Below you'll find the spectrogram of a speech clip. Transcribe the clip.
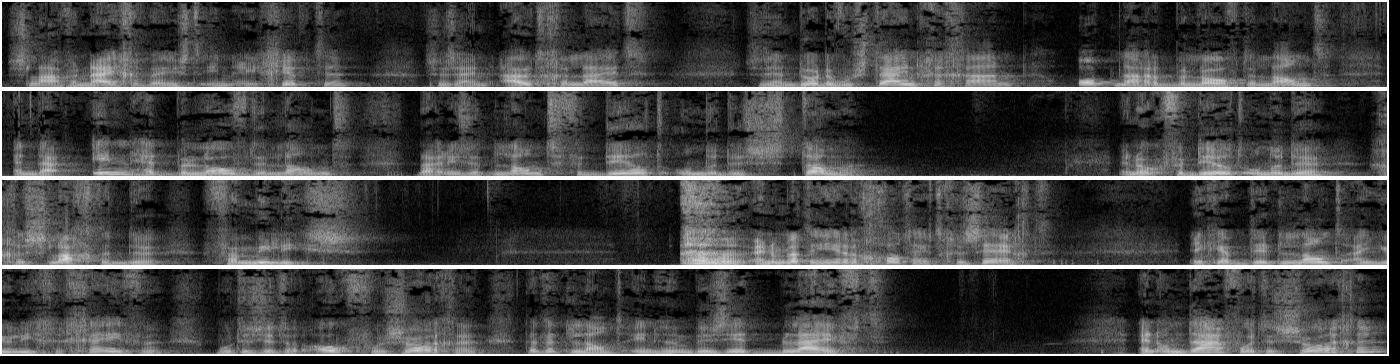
slavernij geweest in Egypte. Ze zijn uitgeleid. Ze zijn door de woestijn gegaan, op naar het beloofde land. En daar in het beloofde land, daar is het land verdeeld onder de stammen. En ook verdeeld onder de geslachten, de families. En omdat de Heere God heeft gezegd: Ik heb dit land aan jullie gegeven, moeten ze er ook voor zorgen dat het land in hun bezit blijft. En om daarvoor te zorgen,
